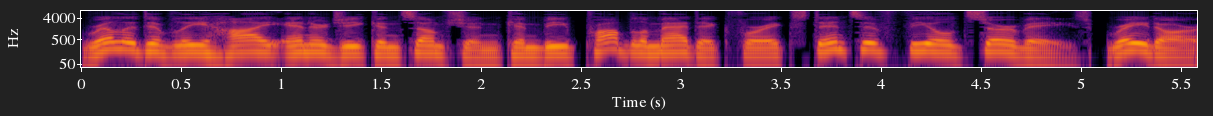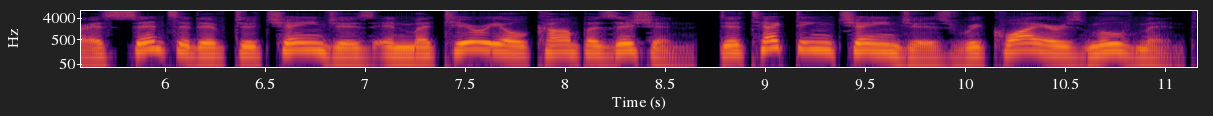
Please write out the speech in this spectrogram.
Relatively high energy consumption can be problematic for extensive field surveys. Radar is sensitive to changes in material composition. Detecting changes requires movement.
